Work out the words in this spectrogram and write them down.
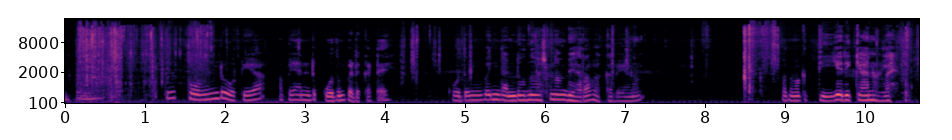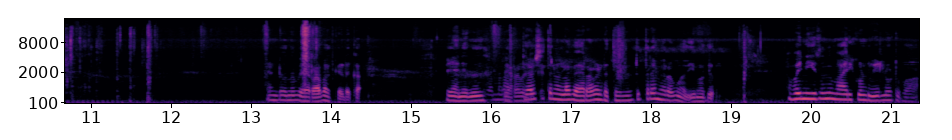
അപ്പം ഇത് തൊണ്ടുമൊക്കെയാണ് അപ്പോൾ ഞാനെന്റെ കൊതുമ്പ് എടുക്കട്ടെ. കൊതുമ്പിന് രണ്ട് മൂന്ന് കഷ്ണം വിറവൊക്കെ വേണം. അപ്പോൾ നമുക്ക് തീയരിക്കാനുള്ള രണ്ട് മൂന്ന് വിറവൊക്കെ എടുക്കാം. അപ്പോൾ ഞാനിത് വിറവ് അത്യാവശ്യത്തിനുള്ള വിറവ് ഇത്രയും വിറവ് മതി നമുക്ക്. അപ്പോൾ ഇനി ഇതൊന്ന് വാരിക്കൊണ്ട് വീട്ടിലോട്ട് പോകാം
